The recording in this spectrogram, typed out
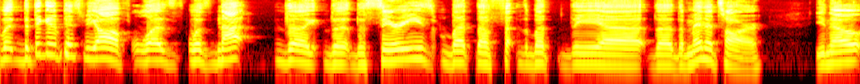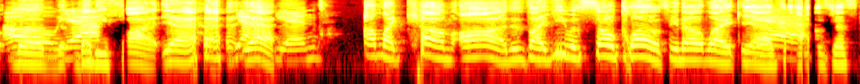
But the thing that pissed me off was was not the the the series, but the but the uh the the Minotaur. You know, oh, the, the, yeah. that he fought. Yeah. Yeah. yeah. At the end. I'm like, come on. It's like he was so close, you know, like, yeah, yeah. I was just,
